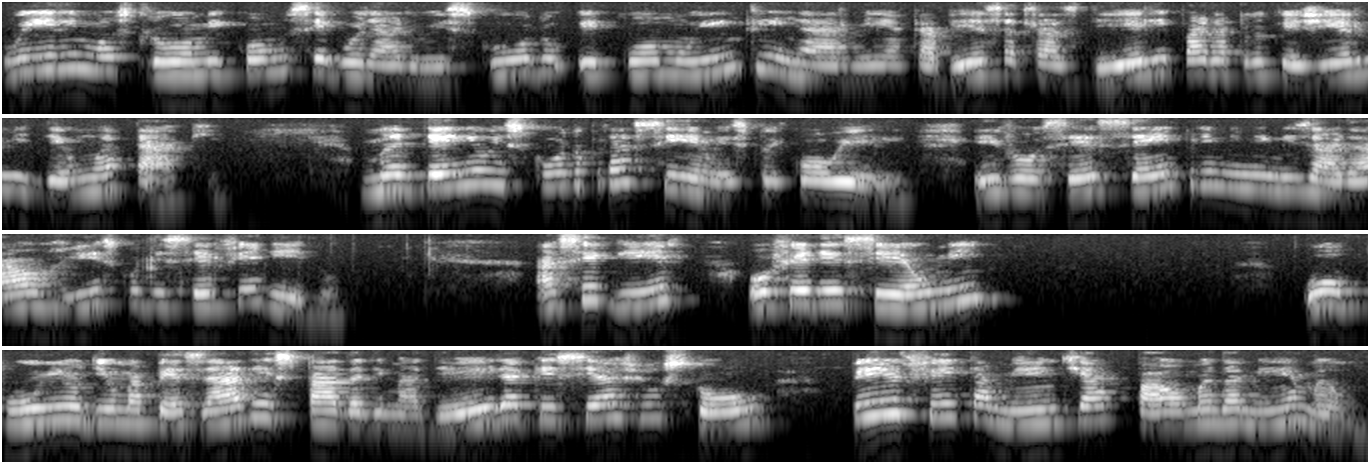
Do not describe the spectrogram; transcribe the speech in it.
Willie mostrou-me como segurar o escudo e como inclinar minha cabeça atrás dele para proteger-me de um ataque. Mantenha o escudo para cima, explicou ele, e você sempre minimizará o risco de ser ferido. A seguir, ofereceu-me o punho de uma pesada espada de madeira que se ajustou perfeitamente à palma da minha mão.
